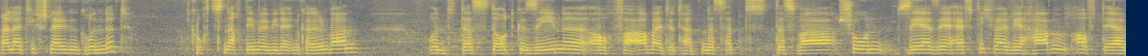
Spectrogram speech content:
relativ schnell gegründet, kurz nachdem wir wieder in Köln waren und das dort Gesehene auch verarbeitet hatten. Das, hat, das war schon sehr, sehr heftig, weil wir haben auf, der,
